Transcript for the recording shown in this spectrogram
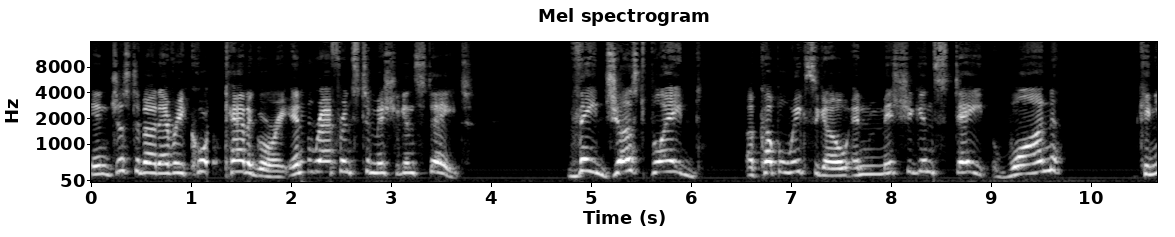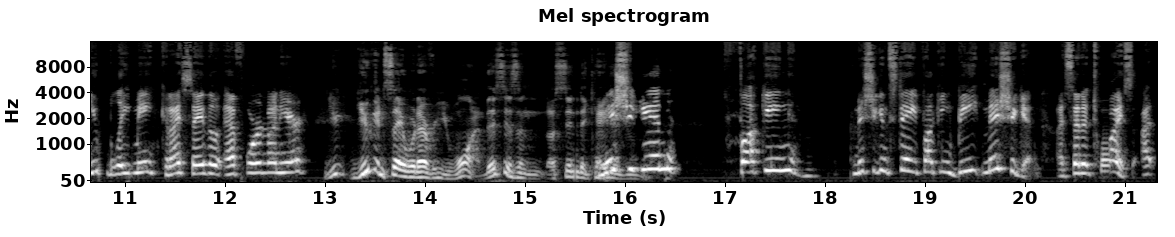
in just about every category in reference to Michigan State. They just played a couple weeks ago, and Michigan State won. Can you bleep me? Can I say the F word on here? You you can say whatever you want. This isn't a syndicated. Michigan fucking Michigan State fucking beat Michigan. I said it twice. I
